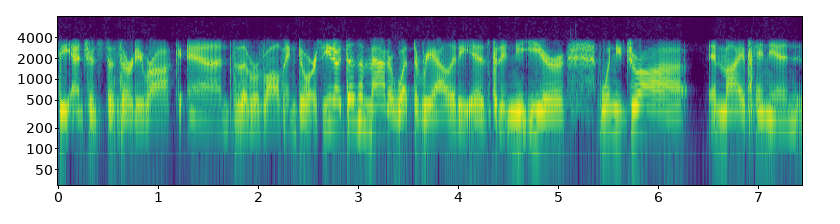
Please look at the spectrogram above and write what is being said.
the entrance to 30 Rock and the revolving doors. You know, it doesn't matter what the reality is, but it, you're when you draw, in my opinion,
